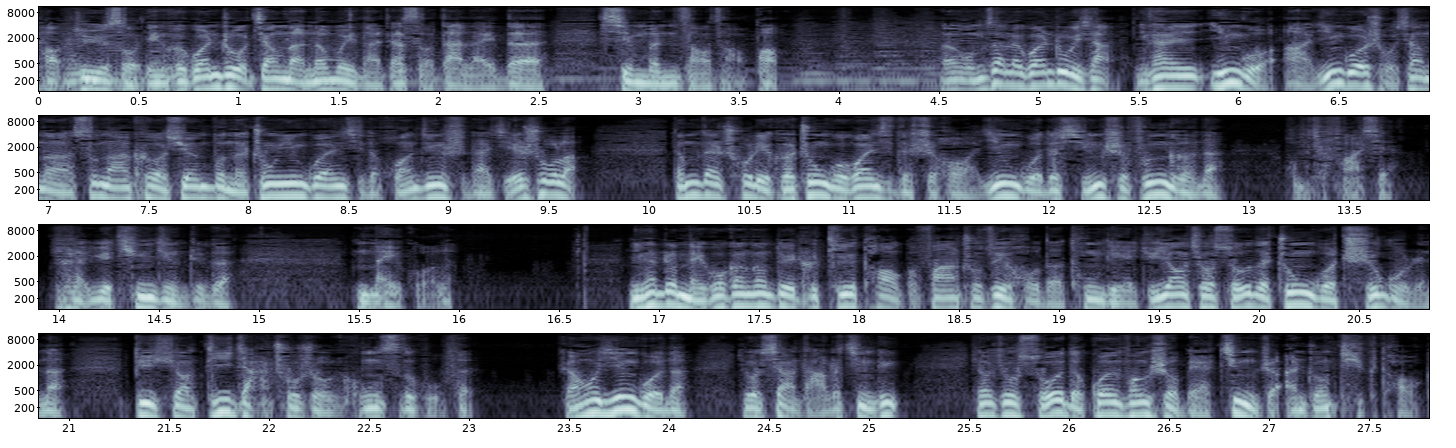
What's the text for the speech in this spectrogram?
好，继续锁定和关注江南呢为大家所带来的新闻早早报。呃，我们再来关注一下，你看英国啊，英国首相呢苏纳克宣布呢中英关系的黄金时代结束了。那么在处理和中国关系的时候啊，英国的行事风格呢，我们就发现越来越听进这个美国了。你看这美国刚刚对这个 TikTok 发出最后的通牒，就要求所有的中国持股人呢必须要低价出售公司的股份。然后英国呢又下达了禁令，要求所有的官方设备啊禁止安装 TikTok。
